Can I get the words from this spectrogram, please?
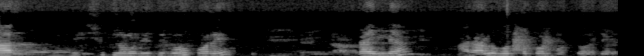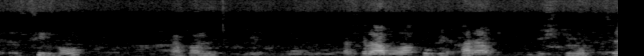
আর শুকনো মরিচ দিব পরে। তাইলে আর আলু ভর্তা করব তো ছিলব এখন আজকের আবহাওয়া খুবই খারাপ, বৃষ্টি হচ্ছে।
